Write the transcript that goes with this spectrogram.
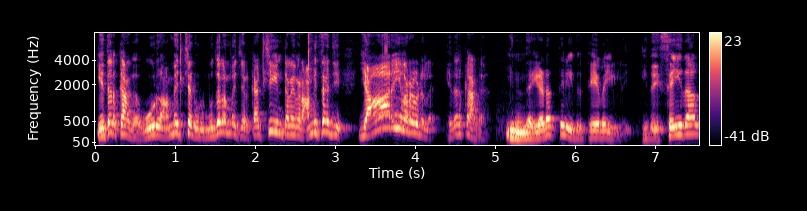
எதற்காக? ஒரு அமைச்சர் ஒரு முதலமைச்சர் கட்சியின் தலைவர் அமித்ஷாஜி யாரையும் வரவிடலை. எதற்காக? இந்த இடத்தில் இது தேவையில்லை. இதை செய்தால்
